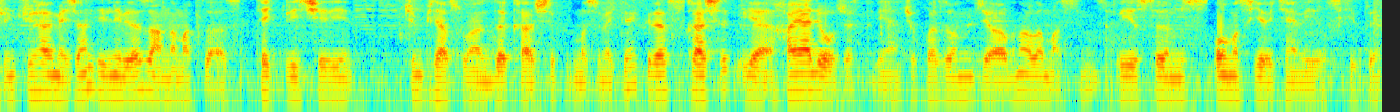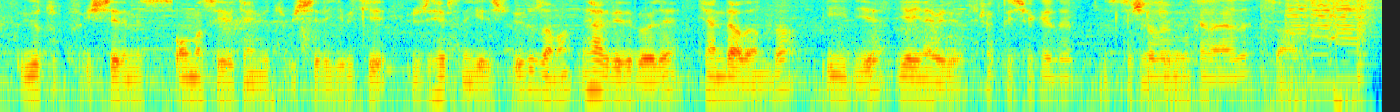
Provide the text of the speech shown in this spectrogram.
Çünkü her mecranın dilini biraz anlamak lazım. Tek bir içeriğin tüm platformlarda karşılık bulması beklemek biraz karşılık yani hayali olacaktır yani çok fazla onun cevabını alamazsınız. Reels'larımız olması gereken Reels gibi. YouTube işlerimiz olması gereken YouTube işleri gibi ki hepsini geliştiriyoruz ama her biri böyle kendi alanında iyi diye yayına veriyoruz. Çok teşekkür ederim. Biz teşekkür ederiz. bu kadardı. Sağ olun.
